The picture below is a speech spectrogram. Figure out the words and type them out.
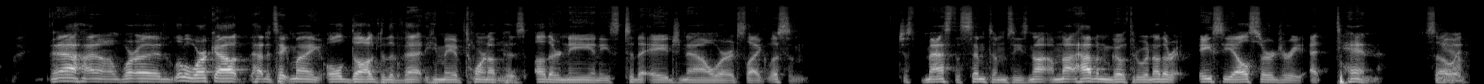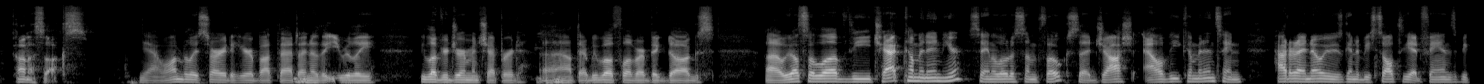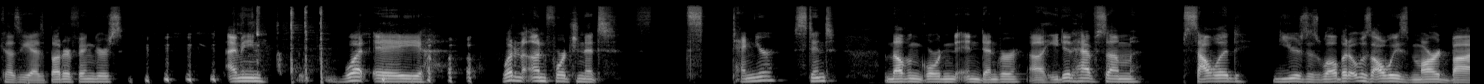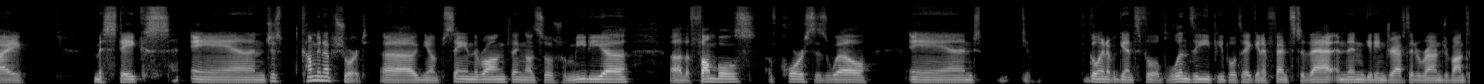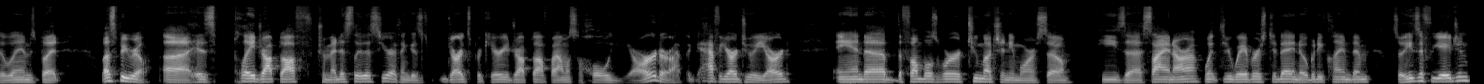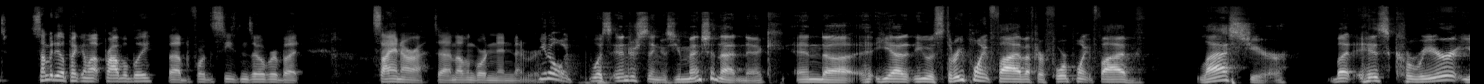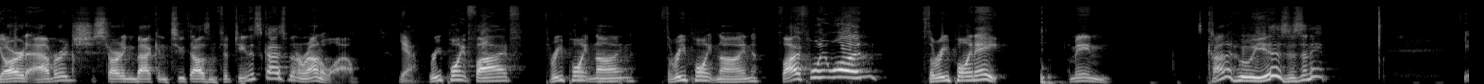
Yeah, I don't know. We're a little workout. Had to take my old dog to the vet. He may have torn up mm-hmm. his other knee, and he's to the age now where it's like, listen, just mask the symptoms. He's not. I'm not having him go through another ACL surgery at 10. So yeah. it kind of sucks. Yeah, well, I'm really sorry to hear about that. Mm-hmm. I know that you really you love your German Shepherd uh, out there. We both love our big dogs. Uh, we also love the chat coming in here, saying hello to some folks. Uh, Josh Alvey coming in saying, "How did I know he was going to be salty at fans because he has butterfingers?" I mean, what a what an unfortunate tenure stint Melvin Gordon in Denver. Uh, he did have some solid years as well, but it was always marred by mistakes and just coming up short. Uh, you know, saying the wrong thing on social media, uh, the fumbles, of course, as well, and going up against Phillip Lindsay, people taking offense to that, and then getting drafted around Javonte Williams. But let's be real, uh, his play dropped off tremendously this year. I think his yards per carry dropped off by almost a whole yard, or half a yard to a yard and uh, the fumbles were too much anymore. So he's uh, sayonara. Went through waivers today. Nobody claimed him, so he's a free agent. Somebody will pick him up probably uh, before the season's over, but sayonara to Melvin Gordon in Denver. You know what, what's interesting is you mentioned that Nick, and uh, he had he was three point five after four point five last year. But his career yard average starting back in 2015, this guy's been around a while. Yeah. 3.5, 3.9, 3.9, 5.1, 3.8. I mean, it's kind of who he is, isn't he?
